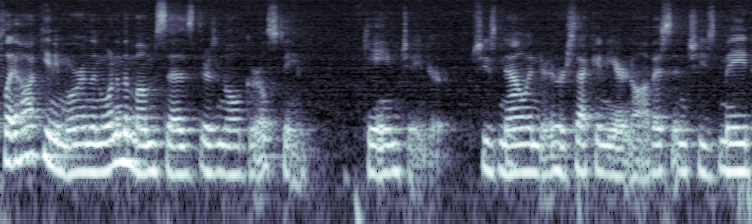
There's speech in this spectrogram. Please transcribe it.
play hockey anymore. And then one of the mums says there's an all girls team. Game changer. She's now into her second year novice and she's made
